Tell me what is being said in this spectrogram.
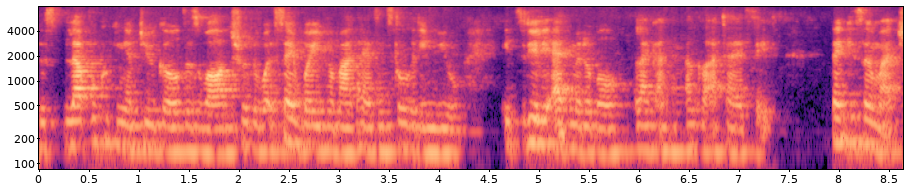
this love for cooking into your girls as well. I'm sure the same way your mother has instilled it in you. It's really admirable, like Uncle Atta has said. Thank you so much.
